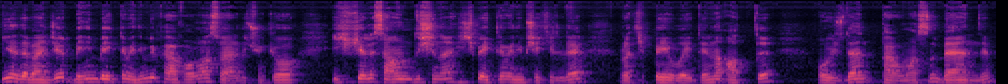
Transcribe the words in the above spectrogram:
Yine de bence benim beklemediğim bir performans verdi. Çünkü o iki kere sahanın dışına hiç beklemediğim şekilde rakip Beyblade'lerini attı. O yüzden performansını beğendim.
